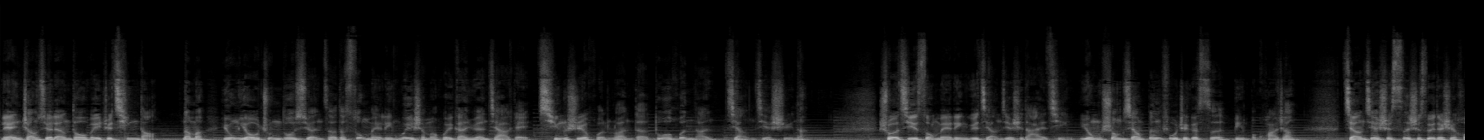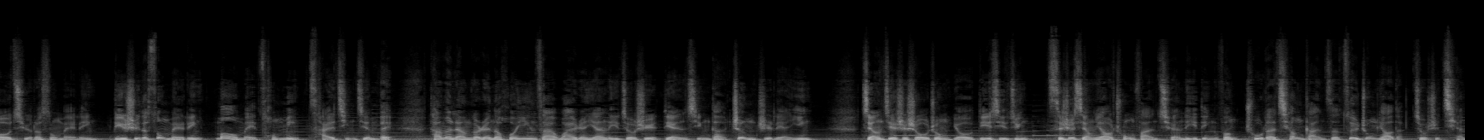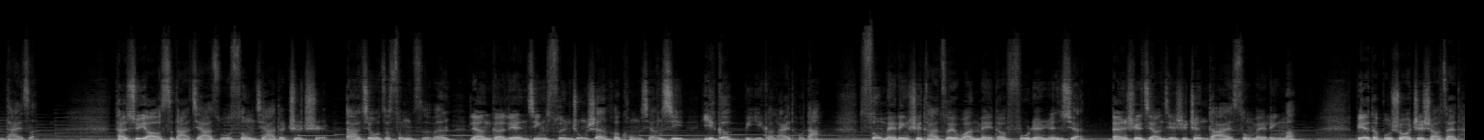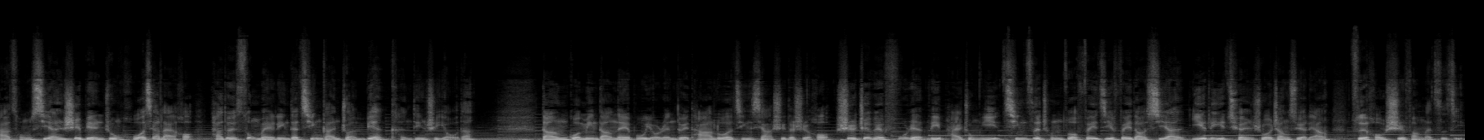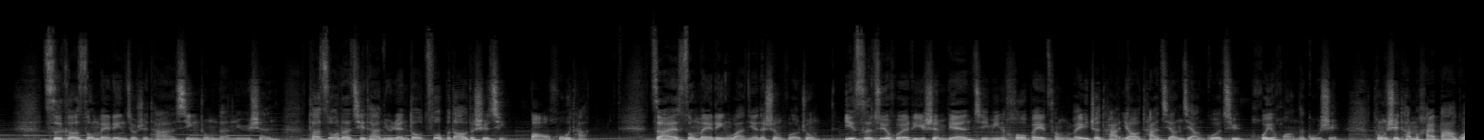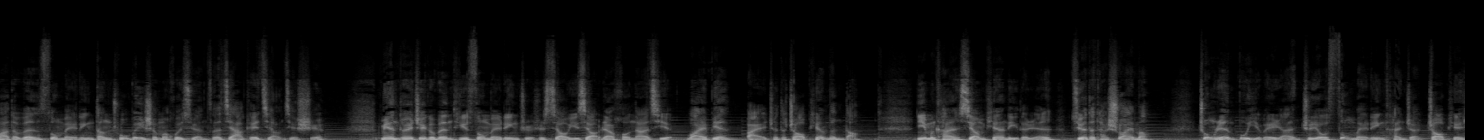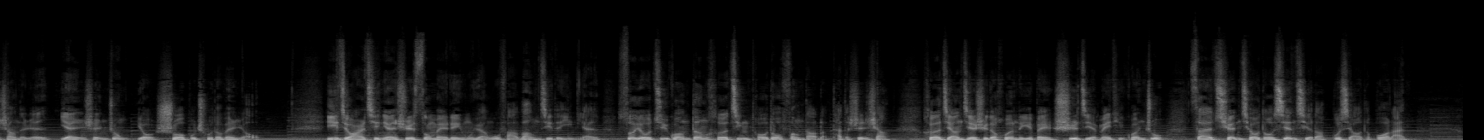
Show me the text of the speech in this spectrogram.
连张学良都为之倾倒。那么，拥有众多选择的宋美龄为什么会甘愿嫁给情史混乱的多婚男蒋介石呢？说起宋美龄与蒋介石的爱情，用“双向奔赴”这个词并不夸张。蒋介石四十岁的时候娶了宋美龄，彼时的宋美龄貌美聪明，才情兼备，他们两个人的婚姻在外人眼里就是典型的政治联姻。蒋介石手中有嫡系军，此时想要重返权力顶峰，除了枪杆子，最重要的就是钱袋子。他需要四大家族宋家的支持，大舅子宋子文，两个连襟孙中山和孔祥熙，一个比一个来头大。宋美龄是他最完美的夫人人选，但是蒋介石真的爱宋美龄吗？别的不说，至少在他从西安事变中活下来后，他对宋美龄的情感转变肯定是有的。当国民党内部有人对他落井下石的时候，是这位夫人力排众议，亲自乘坐飞机飞到西安，一力劝说张学良，最后释放了自己。此刻，宋美龄就是他心中的女神，她做了其他女人都做不到的事情，保护他。在宋美龄晚年的生活中，一次聚会里，身边几名后辈曾围着她，要她讲讲过去辉煌的故事。同时，他们还八卦地问宋美龄当初为什么会选择嫁给蒋介石。面对这个问题，宋美龄只是笑一笑，然后拿起外边摆着的照片问道：“你们看相片里的人，觉得他帅吗？”众人不以为然，只有宋美龄看着照片上的人，眼神中有说不出的温柔。一九二七年是宋美龄永远无法忘记的一年，所有聚光灯和镜头都放到了她的身上。和蒋介石的婚礼被世界媒体关注，在全球都掀起了不小的波澜。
